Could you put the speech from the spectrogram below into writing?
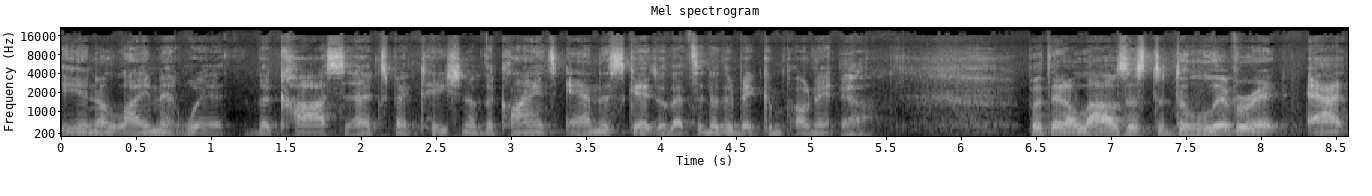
in alignment with the cost expectation of the clients and the schedule. That's another big component. Yeah. But that allows us to deliver it at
